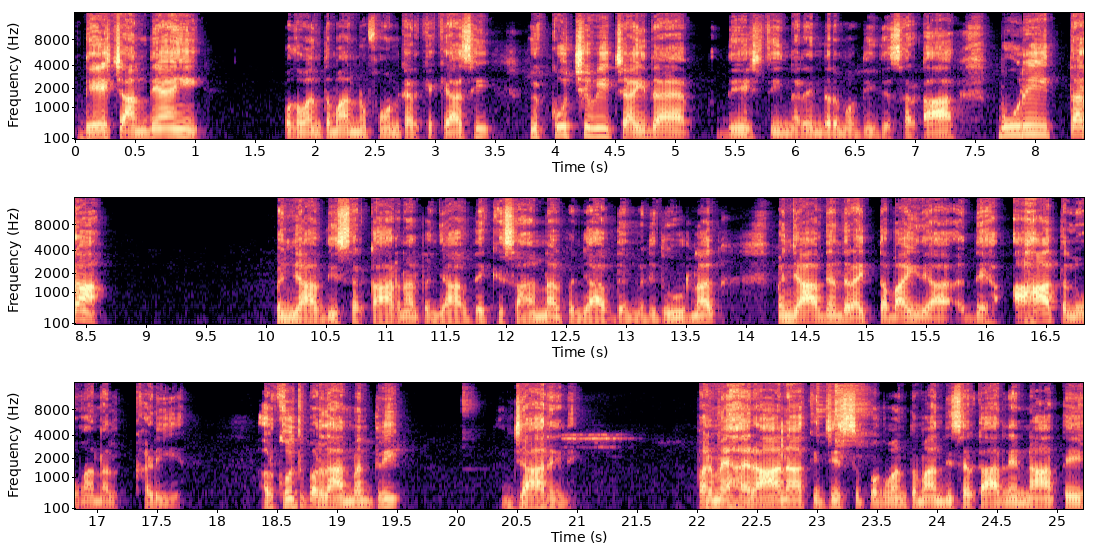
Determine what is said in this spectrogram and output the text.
ਦੇਸ਼ ਚ ਆਉਂਦਿਆਂ ਹੀ ਭਗਵੰਤ ਮਾਨ ਨੂੰ ਫੋਨ ਕਰਕੇ ਕਿਹਾ ਸੀ ਕਿ ਕੁਝ ਵੀ ਚਾਹੀਦਾ ਹੈ ਦੇਸ਼ ਦੀ ਨਰਿੰਦਰ ਮੋਦੀ ਦੀ ਸਰਕਾਰ ਪੂਰੀ ਤਰ੍ਹਾਂ ਪੰਜਾਬ ਦੀ ਸਰਕਾਰ ਨਾਲ, ਪੰਜਾਬ ਦੇ ਕਿਸਾਨ ਨਾਲ, ਪੰਜਾਬ ਦੇ ਮਜ਼ਦੂਰ ਨਾਲ, ਪੰਜਾਬ ਦੇ ਅੰਦਰ ਆਈ ਤਬਾਹੀ ਦੇ ਆਹਤ ਲੋਕਾਂ ਨਾਲ ਖੜੀ ਹੈ ਔਰ ਖੁਦ ਪ੍ਰਧਾਨ ਮੰਤਰੀ ਜਾ ਰਹੇ ਨੇ। ਪਰ ਮੈਂ ਹੈਰਾਨ ਆ ਕਿ ਜਿਸ ਭਗਵੰਤ ਮਾਨ ਦੀ ਸਰਕਾਰ ਨੇ ਨਾ ਤੇ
